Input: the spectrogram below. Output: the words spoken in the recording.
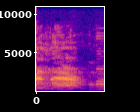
in there.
